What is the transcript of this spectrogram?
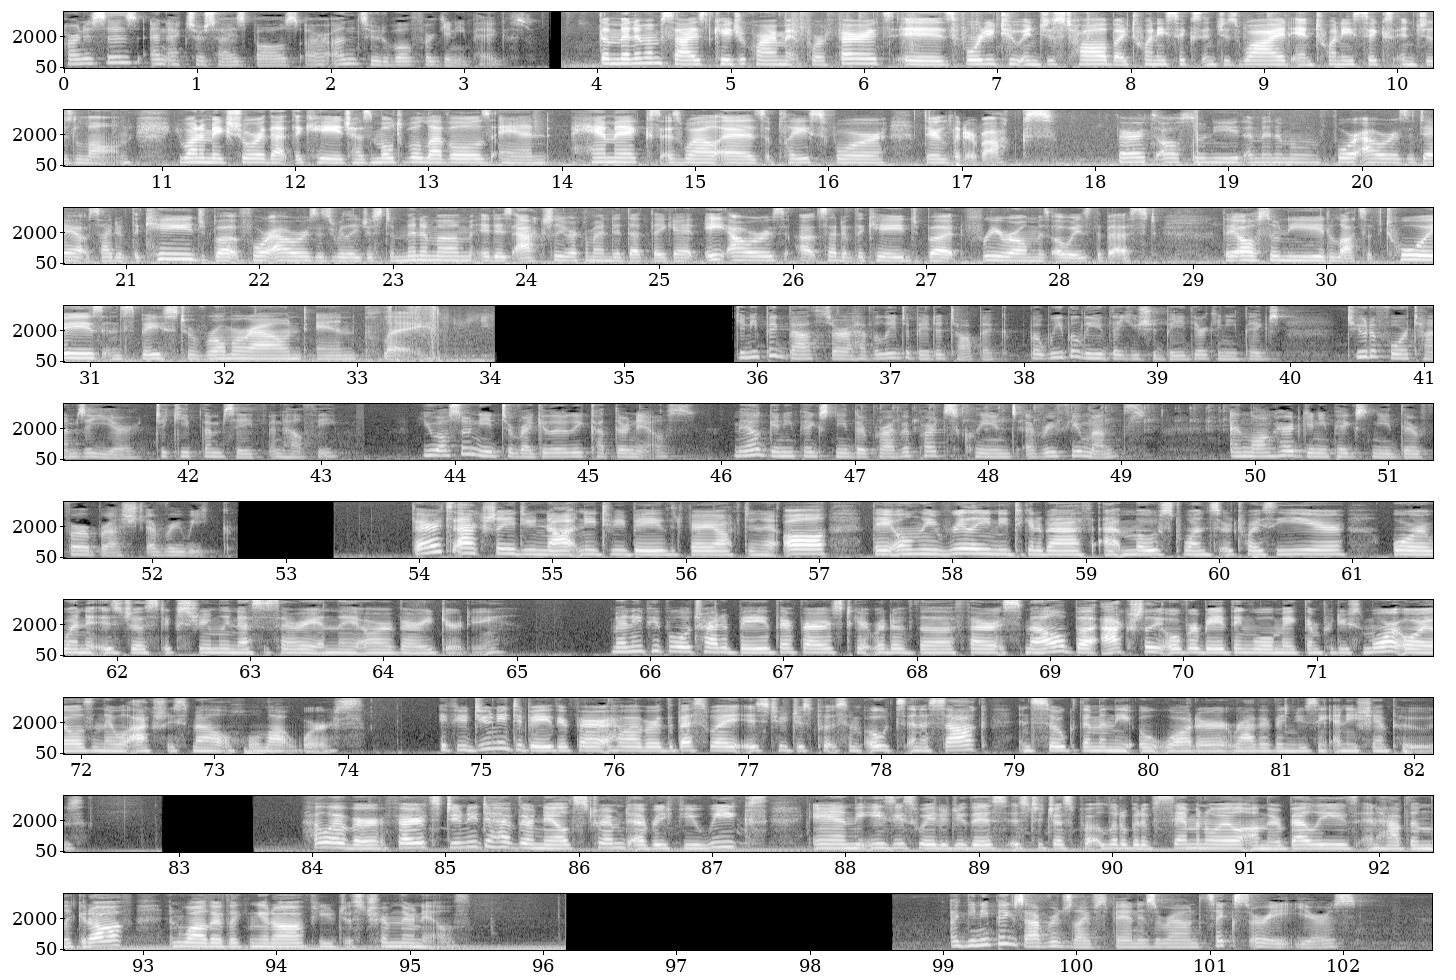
Harnesses and exercise balls are unsuitable for guinea pigs. The minimum sized cage requirement for ferrets is 42 inches tall by 26 inches wide and 26 inches long. You want to make sure that the cage has multiple levels and hammocks as well as a place for their litter box. Ferrets also need a minimum of four hours a day outside of the cage, but four hours is really just a minimum. It is actually recommended that they get eight hours outside of the cage, but free roam is always the best. They also need lots of toys and space to roam around and play. Guinea pig baths are a heavily debated topic, but we believe that you should bathe your guinea pigs two to four times a year to keep them safe and healthy. You also need to regularly cut their nails. Male guinea pigs need their private parts cleaned every few months, and long haired guinea pigs need their fur brushed every week. Ferrets actually do not need to be bathed very often at all. They only really need to get a bath at most once or twice a year, or when it is just extremely necessary and they are very dirty. Many people will try to bathe their ferrets to get rid of the ferret smell, but actually overbathing will make them produce more oils and they will actually smell a whole lot worse. If you do need to bathe your ferret, however, the best way is to just put some oats in a sock and soak them in the oat water rather than using any shampoos. However, ferrets do need to have their nails trimmed every few weeks, and the easiest way to do this is to just put a little bit of salmon oil on their bellies and have them lick it off, and while they're licking it off, you just trim their nails. A guinea pig's average lifespan is around 6 or 8 years.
